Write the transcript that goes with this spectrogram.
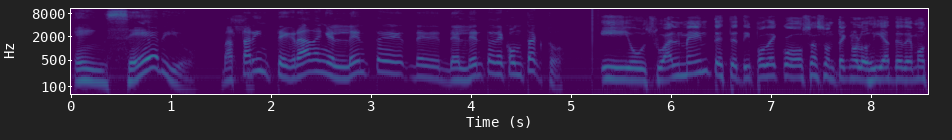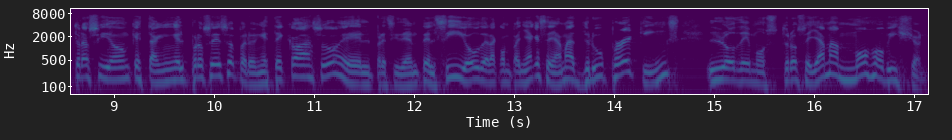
¿En serio? ¿Va a estar integrada en el lente del lente de contacto? Y usualmente este tipo de cosas son tecnologías de demostración que están en el proceso, pero en este caso el presidente, el CEO de la compañía que se llama Drew Perkins, lo demostró. Se llama Mojo Vision,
